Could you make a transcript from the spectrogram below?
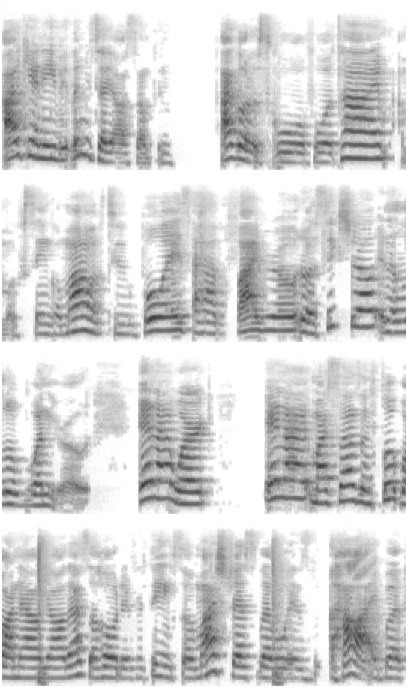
I can't even, let me tell y'all something. I go to school full time. I'm a single mom of two boys. I have a five year old, or a six year old, and a little one year old. And I work. And I, my son's in football now, y'all. That's a whole different thing. So my stress level is high, but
